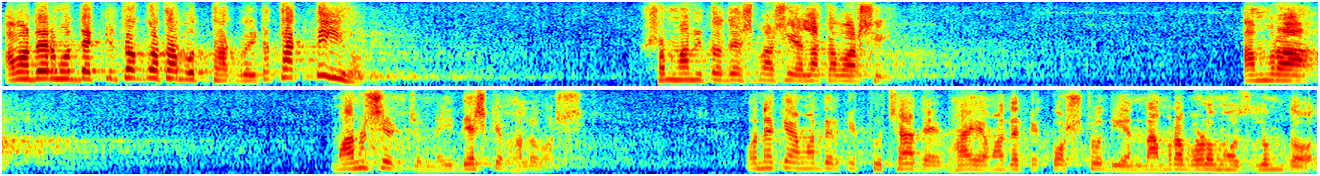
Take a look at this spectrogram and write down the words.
আমাদের মধ্যে কৃতজ্ঞতা বোধ থাকবে, এটা থাকতেই হবে। সম্মানিত দেশবাসী, এলাকাবাসী, আমরা মানুষের জন্য এই দেশকে ভালোবাসি। অনেকে আমাদেরকে খুচা দেয়, ভাই, আমাদেরকে কষ্ট দিয়েন না, আমরা বড় মজলুম দল।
